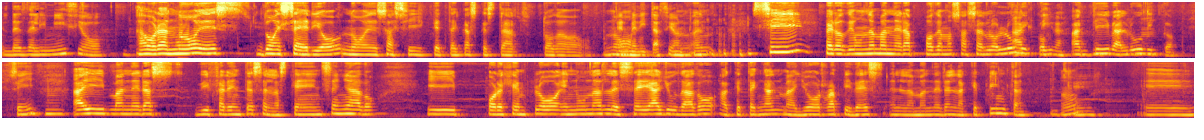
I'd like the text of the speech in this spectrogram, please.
desde el inicio. Ahora no es, no es serio, no es así que tengas que estar todo en meditación. sí, pero de una manera podemos hacerlo lúdico, activa, activa lúdico, ¿sí? Hay maneras diferentes en las que he enseñado y por ejemplo en unas les he ayudado a que tengan mayor rapidez en la manera en la que pintan eh,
